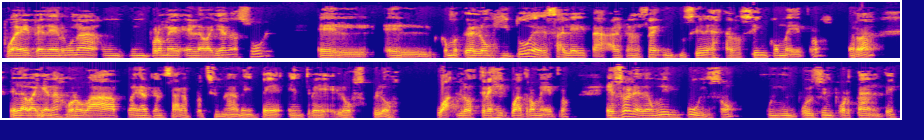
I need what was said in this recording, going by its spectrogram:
puede tener una, un, promedio, en la ballena azul, el, el, como la longitud de esa aleta alcanza inclusive hasta los 5 metros, ¿verdad? En la ballena jorobada puede alcanzar aproximadamente entre los, los, los 3 y 4 metros. Eso le da un impulso un impulso importante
